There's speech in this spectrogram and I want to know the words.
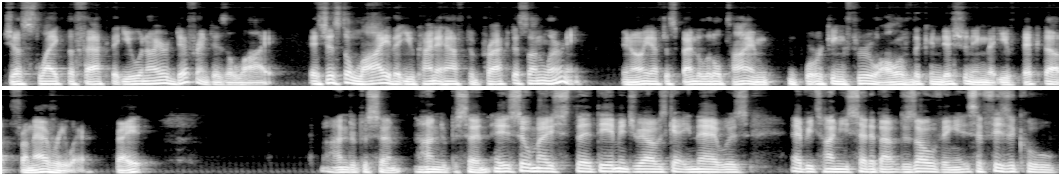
just like the fact that you and I are different is a lie. It's just a lie that you kind of have to practice unlearning. You know, you have to spend a little time working through all of the conditioning that you've picked up from everywhere, right? 100%. 100%. It's almost the, the imagery I was getting there was, every time you said about dissolving, it's a physical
